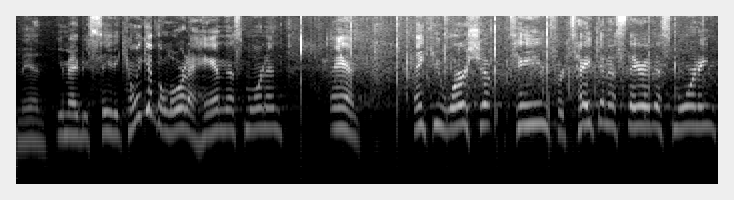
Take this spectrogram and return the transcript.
Amen. You may be seated. Can we give the Lord a hand this morning? Man, thank you, worship team, for taking us there this morning.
